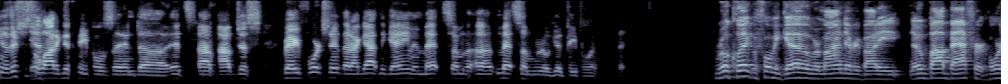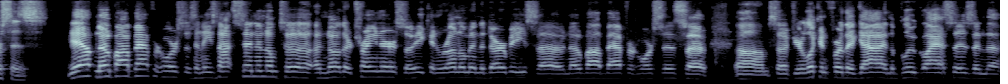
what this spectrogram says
you know, there's just yeah. a lot of good peoples, and uh, it's I, I'm just very fortunate that I got in the game and met some of the uh, met some real good people. Real quick before we go, remind everybody: no Bob Baffert horses. Yep, no Bob Baffert horses, and he's not sending them to another trainer so he can run them in the Derby. So no Bob Baffert horses. So, um, so if you're looking for the guy in the blue glasses and the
